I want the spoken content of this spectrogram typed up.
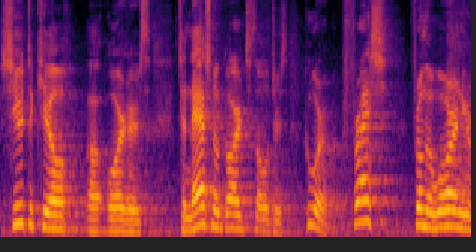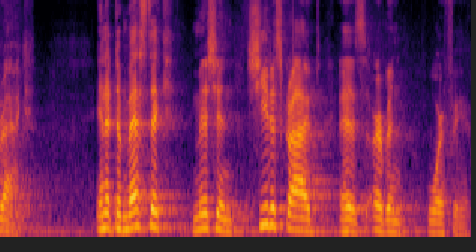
shoot to kill uh, orders to National Guard soldiers who were fresh from the war in Iraq in a domestic mission she described as urban warfare.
